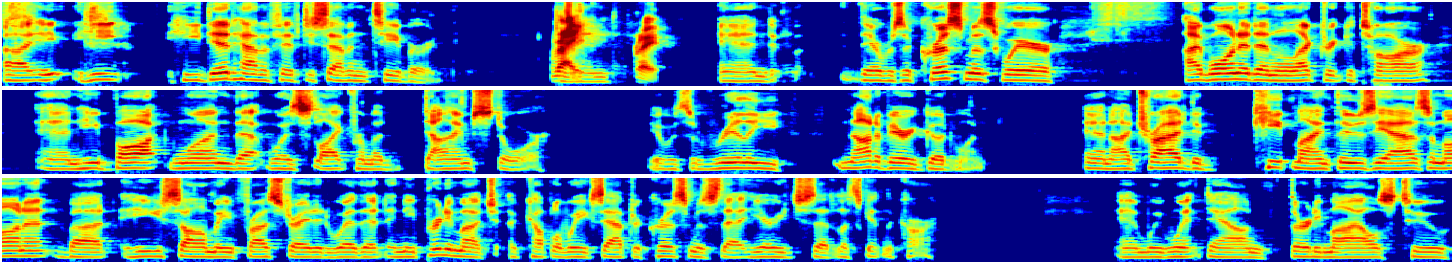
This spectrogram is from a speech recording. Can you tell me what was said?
Uh, he, he he did have a 57 T-Bird. Right. And- right. And there was a Christmas where I wanted an electric guitar, and he bought one that was like from a dime store. It was a really not a very good one. And I tried to keep my enthusiasm on it, but he saw me frustrated with it. And he pretty much, a couple of weeks after Christmas that year, he said, Let's get in the car. And we went down 30 miles to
